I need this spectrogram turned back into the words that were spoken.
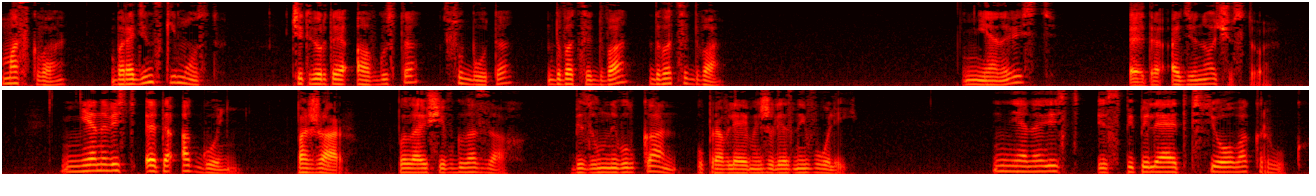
Москва. Бородинский мост. 4 августа. Суббота. 22.22. Ненависть — это одиночество. Ненависть — это огонь, пожар, пылающий в глазах, безумный вулкан, управляемый железной волей. Ненависть испепеляет все вокруг,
